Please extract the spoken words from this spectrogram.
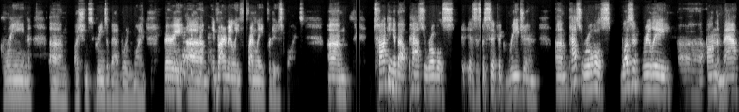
green. I shouldn't say green's a bad word in wine. Very environmentally friendly produced wines. Um, talking about Paso Robles as a specific region, um, Paso Robles wasn't really uh, on the map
